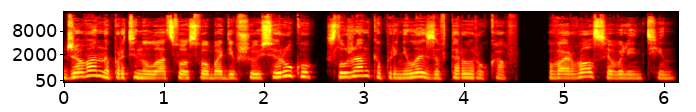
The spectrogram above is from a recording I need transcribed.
Джованна протянула отцу освободившуюся руку, служанка принялась за второй рукав. Ворвался Валентин.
